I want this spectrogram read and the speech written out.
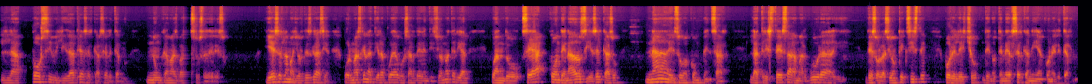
la posibilidad de acercarse al Eterno. Nunca más va a suceder eso. Y esa es la mayor desgracia. Por más que en la tierra pueda gozar de bendición material, cuando sea condenado, si es el caso, nada de eso va a compensar la tristeza, amargura y desolación que existe por el hecho de no tener cercanía con el Eterno.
